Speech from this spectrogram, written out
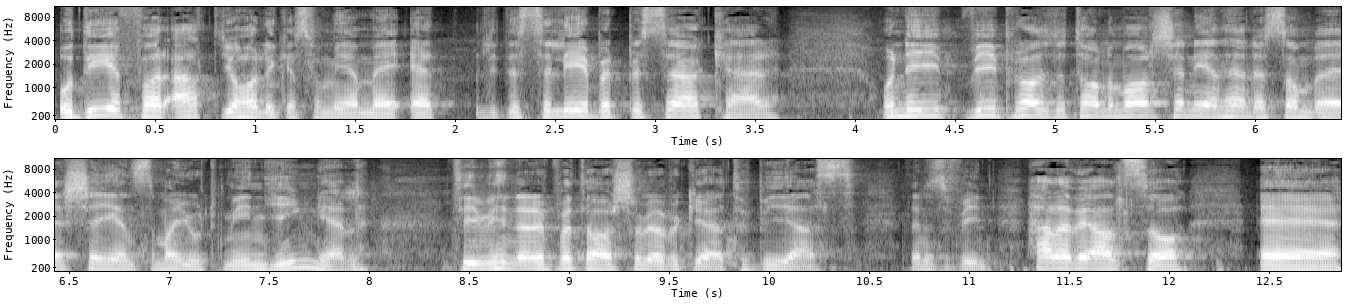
Och det är för att jag har lyckats få med mig ett lite celebert besök här. Och ni, vi på Radio Total Normal känner igen henne som eh, tjejen som har gjort min jingel till mina reportage som jag brukar göra, Tobias. Den är så fin. Här har vi alltså eh,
